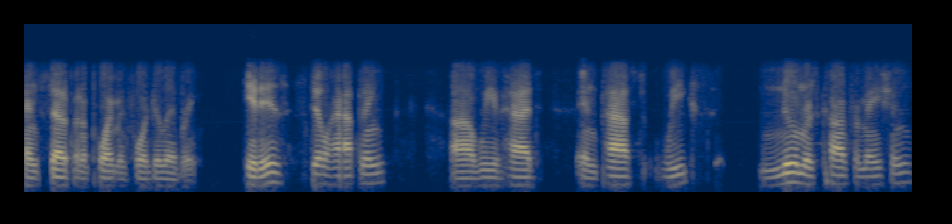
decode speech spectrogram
and set up an appointment for delivery. It is still happening. Uh, we've had in past weeks numerous confirmations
